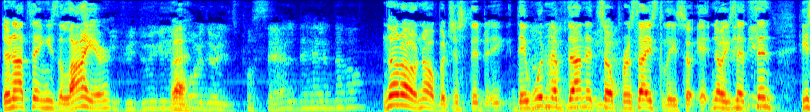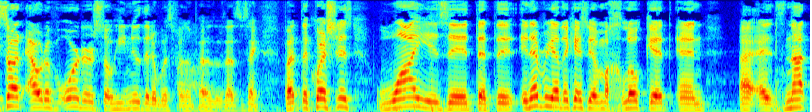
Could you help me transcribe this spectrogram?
They're not saying he's a liar. If you're doing it in right. order, it's posel the helem davar. No, no, no. But just the, they wouldn't have done it so precisely. So it, no, he said since he saw it out of order, so he knew that it was for the ah. That's what I'm saying. But the question is, why is it that the in every other case we have machloket and uh, it's not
